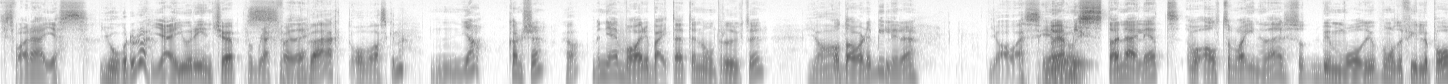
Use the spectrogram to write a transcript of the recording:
Svaret er yes Gjorde du det? Jeg gjorde innkjøp på Black Friday Svært overraskende. Mm, Ja, kanskje. Ja. Men jeg var i beita etter noen produkter, Ja, og da var det billigere. ja og jeg ser Når jeg jo... mistet en leilighet, og alt som var inni der, så må du jo på en måte fylle på.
